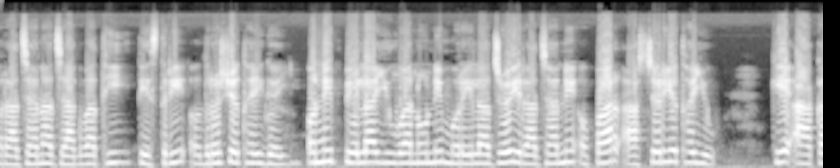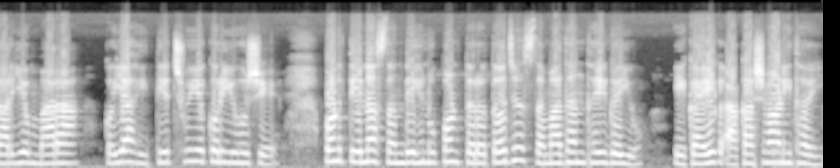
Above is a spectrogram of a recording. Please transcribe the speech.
રાજાના જાગવાથી તે સ્ત્રી અદ્રશ્ય થઈ ગઈ અને પેલા યુવાનોને મરેલા જોઈ રાજાને અપાર આશ્ચર્ય થયું કે આ કાર્ય મારા કયા હિતેચ્છુએ કર્યું હશે. પણ તેના સંદેહનું પણ તરત જ સમાધાન થઈ ગયું. એકાએક આકાશવાણી થઈ.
